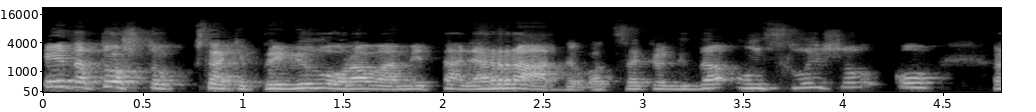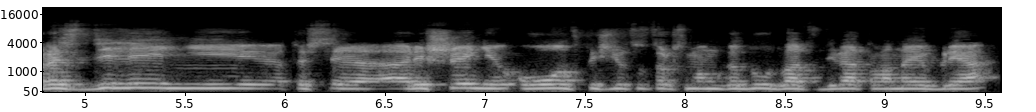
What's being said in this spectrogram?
Это то, что, кстати, привело Рава Металя радоваться, когда он слышал о разделении, то есть о решении ООН в 1947 году, 29 ноября.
